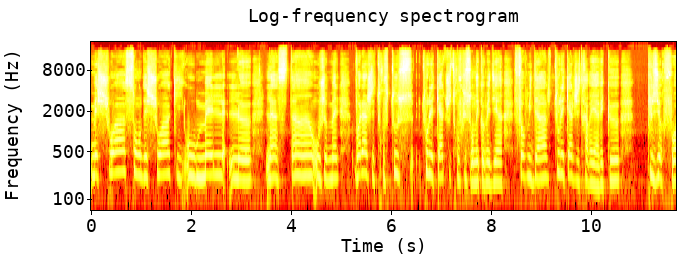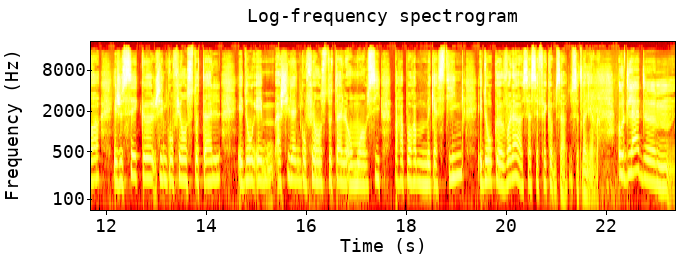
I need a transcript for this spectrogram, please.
mes choix sont des choix qui où mêlent le l'instinct, où je mêle. Voilà, je les trouve tous tous, les quatre, je trouve que ce sont des comédiens formidables. Tous les quatre, j'ai travaillé avec eux plusieurs fois et je sais que j'ai une confiance totale et donc et Achille a une confiance totale en moi aussi par rapport à mes castings et donc euh, voilà ça s'est fait comme ça de cette manière-là. Au-delà de,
